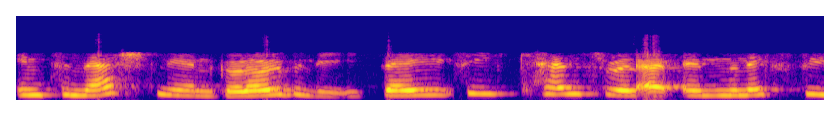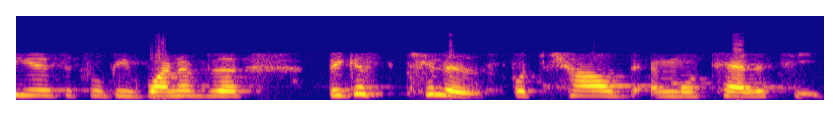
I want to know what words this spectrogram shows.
Internationally and globally, they see cancer in the next few years it will be one of the biggest killers for child mortality.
